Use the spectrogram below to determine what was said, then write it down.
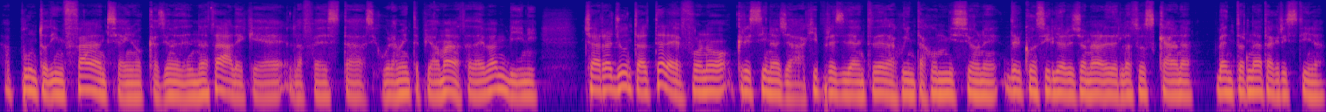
appunto di infanzia in occasione del Natale, che è la festa sicuramente più amata dai bambini, ci ha raggiunto al telefono Cristina Giachi, presidente della quinta commissione del Consiglio regionale della Toscana. Bentornata Cristina.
